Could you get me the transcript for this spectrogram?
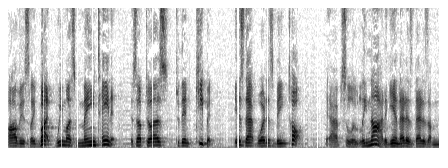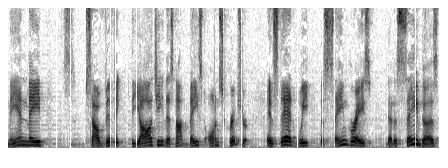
obviously, but we must maintain it. It's up to us to then keep it. Is that what is being taught? Absolutely not. Again, that is that is a man-made salvific theology that's not based on Scripture. Instead, we the same grace that has saved us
